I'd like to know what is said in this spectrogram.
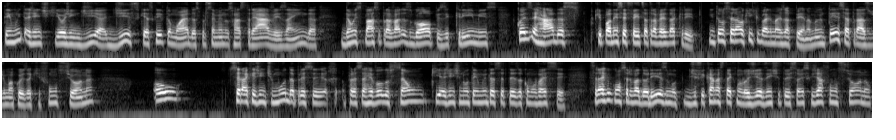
tem muita gente que hoje em dia diz que as criptomoedas, por ser menos rastreáveis ainda, dão espaço para vários golpes e crimes, coisas erradas que podem ser feitos através da cripto. Então, será o que, que vale mais a pena? Manter esse atraso de uma coisa que funciona ou será que a gente muda para essa revolução que a gente não tem muita certeza como vai ser? Será que o conservadorismo de ficar nas tecnologias e instituições que já funcionam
